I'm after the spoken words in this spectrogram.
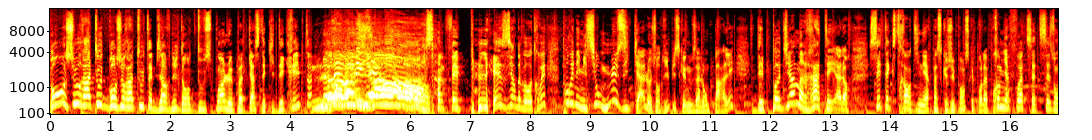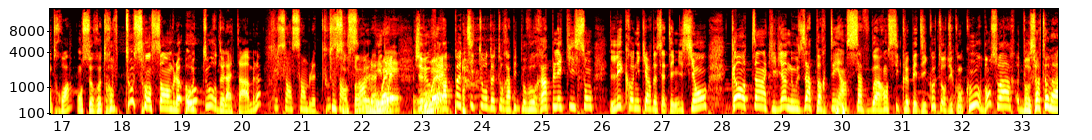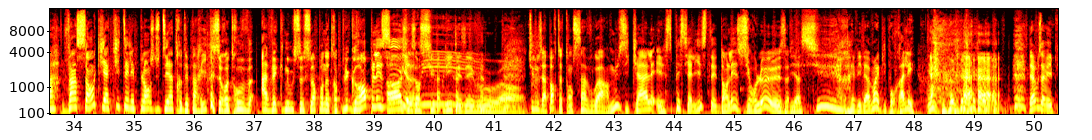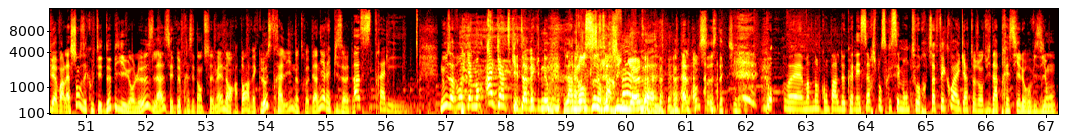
Bonjour à toutes, bonjour à toutes et bienvenue dans 12 points, le podcast qui décrypte l'Eurovision Ça me fait plaisir de vous retrouver pour une émission musicale aujourd'hui puisque nous allons parler des podiums ratés. Alors, c'est extraordinaire parce que je pense que pour la première fois de cette saison 3, on se retrouve tous ensemble autour de la table. Tous ensemble, tous, Tous ensemble. ensemble, Et ouais. ouais. Je vais vous faire un petit tour de tour rapide pour vous rappeler qui sont les chroniqueurs de cette émission. Quentin qui vient nous apporter un savoir encyclopédique autour du concours. Bonsoir. Bonsoir Thomas. Vincent qui a quitté les planches du théâtre de Paris qui se retrouve avec nous ce soir pour notre plus grand plaisir. Oh, je vous en supplie, taisez-vous. Oh. Tu nous apportes ton savoir musical et spécialiste dans les hurleuses. Bien sûr, évidemment, et puis pour râler. D'ailleurs, vous avez pu avoir la chance d'écouter deux billets hurleuses, là, ces deux précédentes semaines, en rapport avec l'Australie, notre dernier épisode. Australie. Nous avons également Agathe qui est avec nous. La lanceuse de jingle. La lanceuse de jingle. Con- Ouais, maintenant qu'on parle de connaisseurs, je pense que c'est mon tour. Ça te fait quoi, Agathe, aujourd'hui, d'apprécier l'Eurovision?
